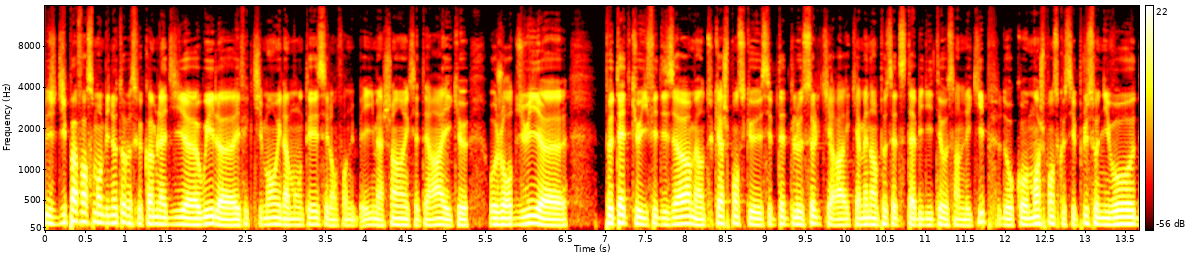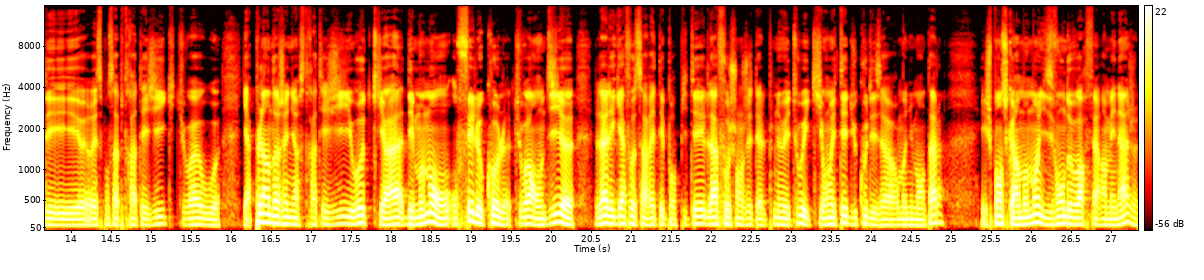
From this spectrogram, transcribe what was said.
je dis pas forcément Binotto parce que, comme l'a dit euh, Will, euh, effectivement, il a monté, c'est l'enfant du pays, machin, etc. Et que aujourd'hui, euh, peut-être qu'il fait des erreurs, mais en tout cas, je pense que c'est peut-être le seul qui, qui amène un peu cette stabilité au sein de l'équipe. Donc, moi, je pense que c'est plus au niveau des responsables stratégiques, tu vois, où il y a plein d'ingénieurs stratégie ou autres qui, à des moments, on, on fait le call, tu vois, on dit là, les gars, faut s'arrêter pour piter, là, faut changer tel pneu et tout, et qui ont été du coup des erreurs monumentales. Et je pense qu'à un moment, ils vont devoir faire un ménage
